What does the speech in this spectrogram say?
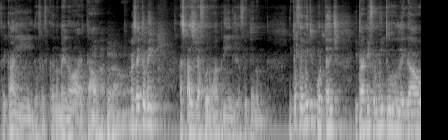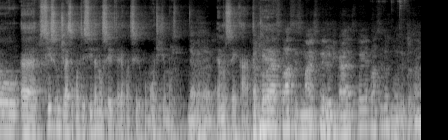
foi caindo, foi ficando menor e É tal. natural. Né? Mas aí também as casas já foram abrindo, já fui tendo. Então foi muito importante e pra mim foi muito legal. é, se isso não tivesse acontecido, eu não sei o que teria acontecido com um monte de música. É verdade. Eu não sei, cara, porque. das classes mais prejudicadas foi a classe dos músicos, né?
